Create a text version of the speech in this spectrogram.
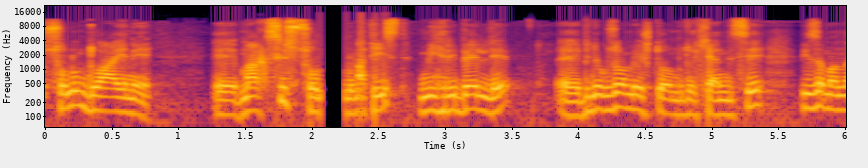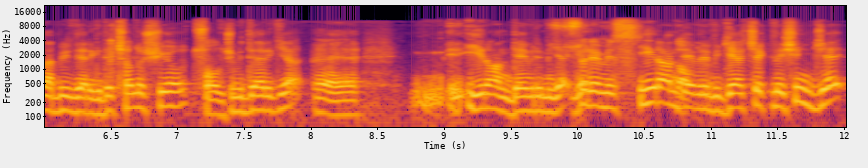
solun duayeni, e, Marksist solun ateist Mihri Belli e, 1915 doğumludur kendisi. Bir zamanlar bir dergide çalışıyor. Solcu bir dergi. E, İran devrimi Süremiz İran doldu. devrimi gerçekleşince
